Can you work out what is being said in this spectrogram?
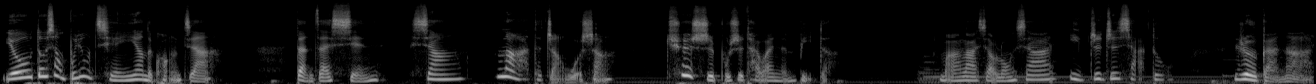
油都像不用钱一样的狂加，但在咸、香、辣的掌握上，确实不是台湾能比的。麻辣小龙虾一只只下肚，热感啊，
